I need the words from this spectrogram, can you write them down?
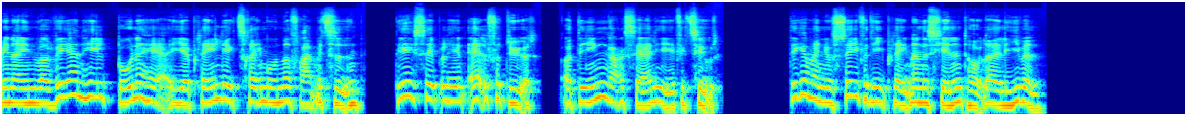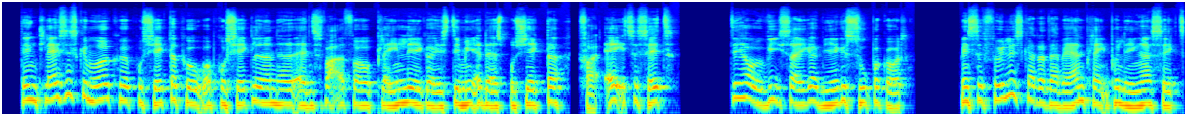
Men at involvere en hel bonde her i at planlægge 3 måneder frem i tiden, det er simpelthen alt for dyrt, og det er ikke engang særlig effektivt. Det kan man jo se, fordi planerne sjældent holder alligevel. Den klassiske måde at køre projekter på, hvor projektlederen havde ansvaret for at planlægge og estimere deres projekter fra A til Z, det har jo vist sig ikke at virke super godt. Men selvfølgelig skal der da være en plan på længere sigt.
